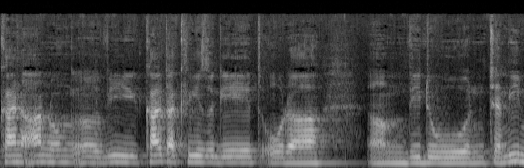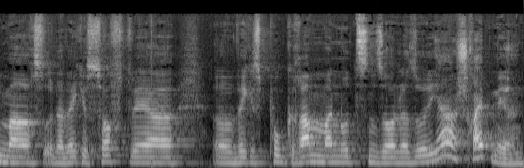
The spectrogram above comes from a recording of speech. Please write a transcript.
keine Ahnung, äh, wie Kaltakquise geht oder ähm, wie du einen Termin machst oder welche Software, äh, welches Programm man nutzen soll oder so, ja, schreib mir.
